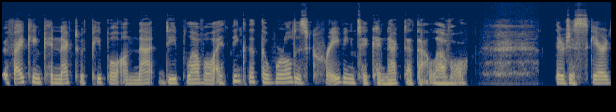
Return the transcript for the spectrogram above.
if I can connect with people on that deep level, I think that the world is craving to connect at that level. They're just scared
